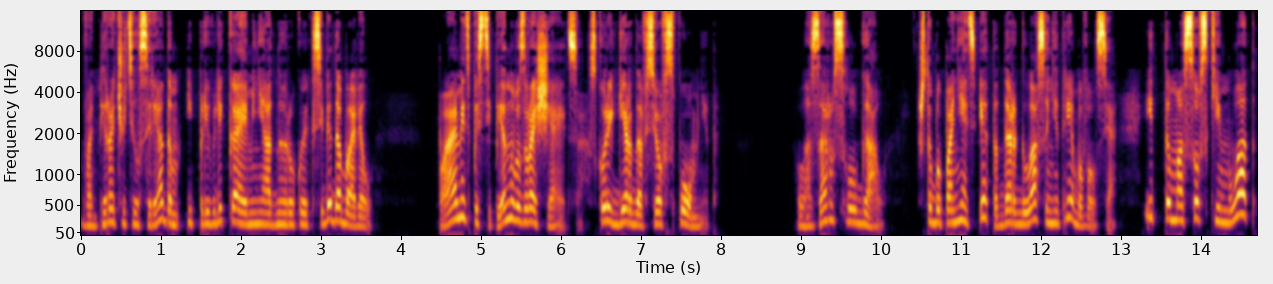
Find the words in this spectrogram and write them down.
Вампир очутился рядом и, привлекая меня одной рукой к себе, добавил. «Память постепенно возвращается. Вскоре Герда все вспомнит». Лазарус лгал. Чтобы понять это, дар глаза не требовался — и Томасовский млад,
